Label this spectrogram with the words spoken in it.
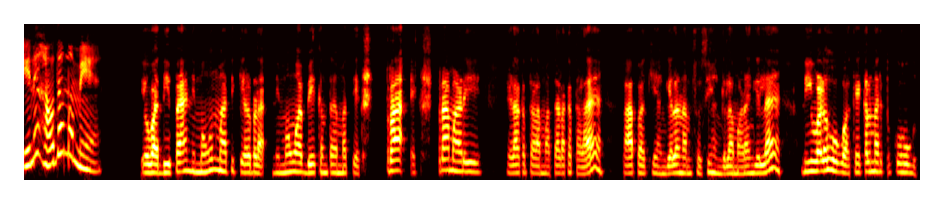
ಏನು ಹೌದಾ ಮಮ್ಮಿ? ಯವ್ವ ದೀಪ ನಿಮ್ಮವನ್ ಮಾತಿ ಕೇಳ್ಬೇಡ. ನಿಮ್ಮವ್ವ ಬೇಕಂತ ಮತ್ತೆ ಎಕ್ಸ್ಟ್ರಾ ಎಕ್ಸ್ಟ್ರಾ ಮಾಡಿ ಹೇಳಕತ್ತಾಳ ಮಾತಾಡಕತ್ತಾಳ. ಪಾಪ ಆಕಿ ಹಂಗೆಲ್ಲ ನಮ್ಮ ಸೊಸಿ ಹಂಗೆಲ್ಲ ಮಾಡಂಗಿಲ್ಲ. ನೀ ಒಳಗೆ ಹೋಗುವ ಕೈಕಲ್ ಮಾರಿ ತಕೋ ಹೋಗು.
